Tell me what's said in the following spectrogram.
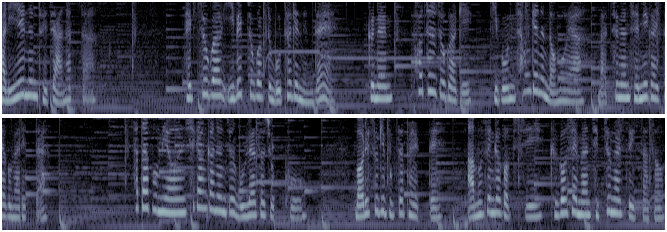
잘 이해는 되지 않았다. 100조각, 200조각도 못하겠는데 그는 퍼즐 조각이 기본 1000개는 넘어야 맞추는 재미가 있다고 말했다. 하다 보면 시간 가는 줄 몰라서 좋고 머릿속이 복잡할 때 아무 생각 없이 그것에만 집중할 수 있어서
